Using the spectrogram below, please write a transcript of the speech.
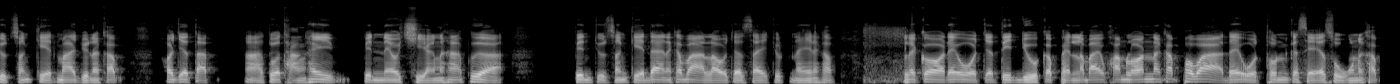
จุดสังเกตมาอยู่นะครับเขาจะตัดอ่าตัวถังให้เป็นแนวเฉียงนะฮะเพื่อเป็นจุดสังเกตได้นะครับว่าเราจะใส่จุดไหนนะครับ แล้วก็ไดโอดจะติดอยู่กับแผ่นระบายความร้อนนะครับ เพราะว่าไดโอดทนกระแสสูงนะครับ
